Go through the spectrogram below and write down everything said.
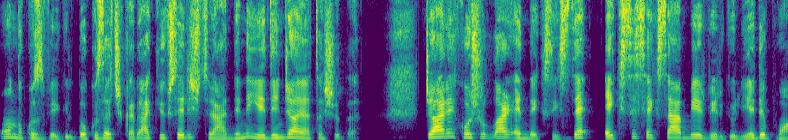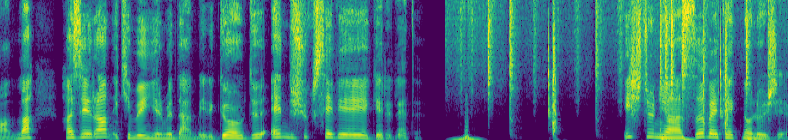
19,9'a çıkarak yükseliş trendini 7. aya taşıdı. Cari koşullar endeksi ise eksi 81,7 puanla Haziran 2020'den beri gördüğü en düşük seviyeye geriledi. İş dünyası ve teknoloji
